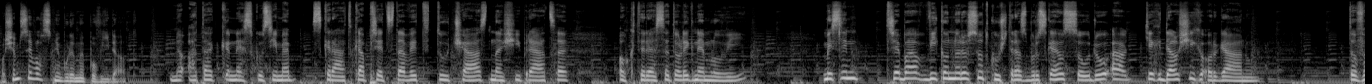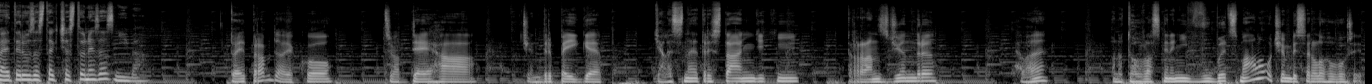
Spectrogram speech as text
o čem si vlastně budeme povídat? No a tak neskusíme zkrátka představit tu část naší práce, o které se tolik nemluví? Myslím třeba výkon rozsudku Štrasburského soudu a těch dalších orgánů. To v éteru zas tak často nezaznívá. To je pravda, jako třeba DH, gender pay gap, tělesné trestání dětí, transgender. Hele, ono toho vlastně není vůbec málo, o čem by se dalo hovořit.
